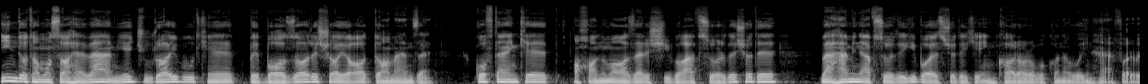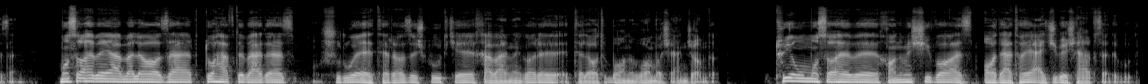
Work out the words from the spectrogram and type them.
این دوتا مصاحبه هم یه جورایی بود که به بازار شایعات دامن زد. گفتن که خانم آذر شیوا افسرده شده و همین افسردگی باعث شده که این کارا رو بکنه و این حرفا رو بزنه. مصاحبه اول آذر دو هفته بعد از شروع اعتراضش بود که خبرنگار اطلاعات بانوان باشه انجام داد. توی اون مصاحبه خانم شیوا از عادتهای عجیبش حرف زده بود.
